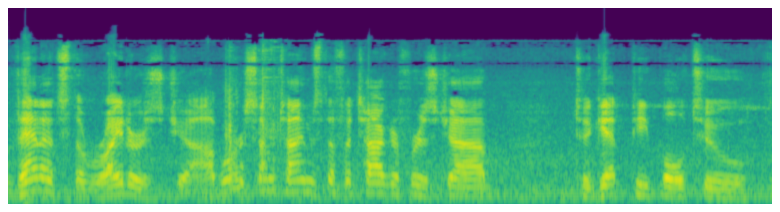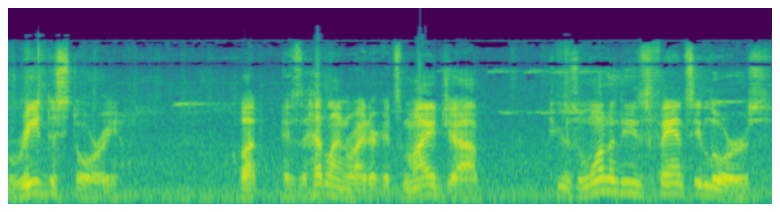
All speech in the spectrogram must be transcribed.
Then it's the writer's job, or sometimes the photographer's job, to get people to read the story. But as a headline writer, it's my job to use one of these fancy lures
